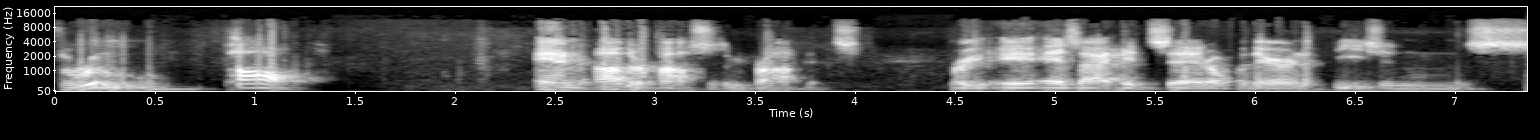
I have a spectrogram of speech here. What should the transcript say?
through Paul and other apostles and prophets. As I had said over there in Ephesians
